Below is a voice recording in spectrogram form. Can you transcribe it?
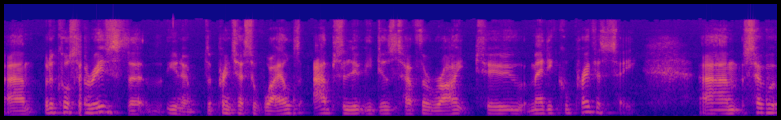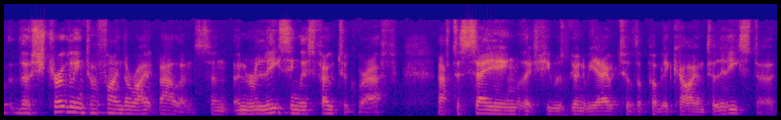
Um, but of course, there is the, you know, the Princess of Wales absolutely does have the right to medical privacy. Um, so they're struggling to find the right balance and, and releasing this photograph after saying that she was going to be out of the public eye until Easter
